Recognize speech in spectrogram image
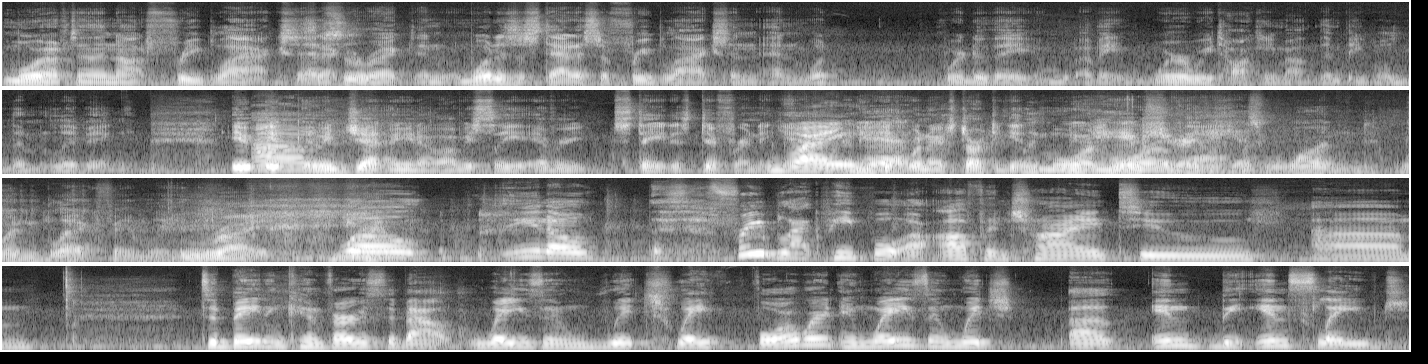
more often than not free blacks. Is Absolutely. that correct? And what is the status of free blacks and, and what where do they? I mean, where are we talking about them people them living? If, if- I Um, mean, gen, you know, obviously every state is different. Again, Right. When, I Yeah. get- when I start to get Like more New and more of Hampshire, I that, think one one black family. right? Well, you know, free black people are often trying to um, debate and converse about ways in which way forward and ways in which uh, in the enslaved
